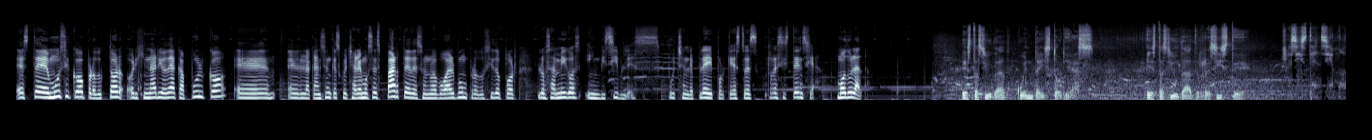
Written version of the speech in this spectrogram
este músico, productor originario de Acapulco. Eh, eh, la canción que escucharemos es parte de su nuevo álbum producido por Los Amigos Invisibles. Púchenle play porque esto es resistencia modulada. Esta ciudad cuenta historias. Esta ciudad resiste. Resistencia modulada.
